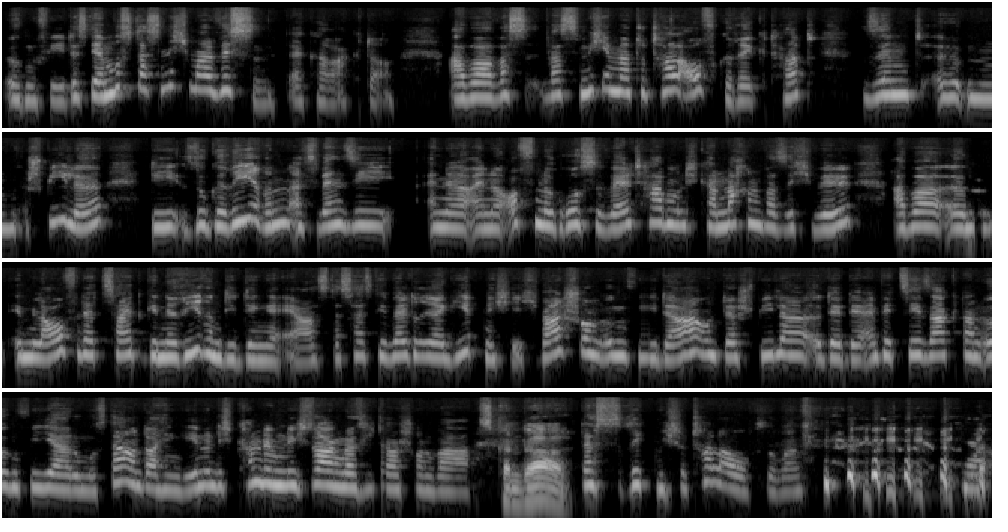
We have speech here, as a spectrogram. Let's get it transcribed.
Irgendwie. Das, der muss das nicht mal wissen, der Charakter. Aber was, was mich immer total aufgeregt hat, sind ähm, Spiele, die suggerieren, als wenn sie eine, eine offene große Welt haben und ich kann machen, was ich will. Aber ähm, im Laufe der Zeit generieren die Dinge erst. Das heißt, die Welt reagiert nicht. Ich war schon irgendwie da und der Spieler, der, der NPC sagt dann irgendwie, ja, du musst da und dahin gehen und ich kann dem nicht sagen, dass ich da schon war. Skandal. Das regt mich total auf, sowas. ja.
